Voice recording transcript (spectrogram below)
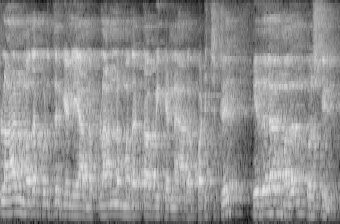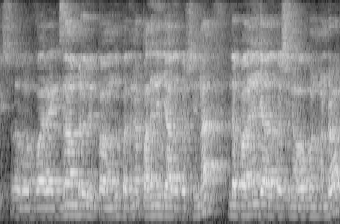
பிளான் மொதல் கொடுத்துருக்கேன் இல்லையா? அந்த பிளானில் முதல் டாபிக் என்ன? அதை படிச்சுட்டு இதில் முதல் கொஸ்டின் ஃபார் எக்ஸாம்பிள் இப்போ வந்து பார்த்தீங்கன்னா பதினஞ்சாவது கொஸ்டின்னா இந்த பதினஞ்சாவது கொஸ்டினை ஓப்பன் பண்ணுறோம்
